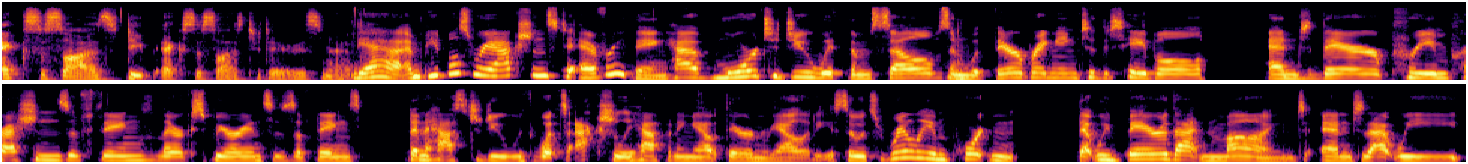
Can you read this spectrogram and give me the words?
exercise, deep exercise to do, isn't it? Yeah. And people's reactions to everything have more to do with themselves and what they're bringing to the table and their pre impressions of things and their experiences of things than it has to do with what's actually happening out there in reality. So it's really important that we bear that in mind and that we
